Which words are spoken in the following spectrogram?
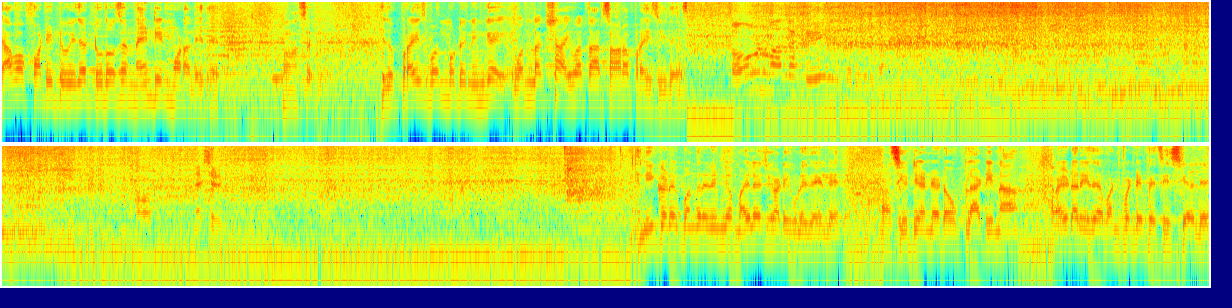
ಜಾವಾ ಫಾರ್ಟಿ ಟೂ ಇದೆ ಟೂ ತೌಸಂಡ್ ನೈನ್ಟೀನ್ ಮಾಡಲ್ ಇದೆ. ಹಾಂ ಸರ್ ಇದು ಪ್ರೈಸ್ ಬಂದ್ಬಿಟ್ಟು ನಿಮಗೆ ಒಂದು ಲಕ್ಷ ಐವತ್ತಾರು ಸಾವಿರ ಪ್ರೈಸ್ ಇದೆ. ಸೌಂಡ್ ಮಾತ್ರ ಕ್ರೇಜ್ ಸರ್ ಇದ್ರದ್ದು ಓಕೆ ನೆಕ್ಸ್ಟ್ ಹೇಳಿ. ಈ ಕಡೆಗೆ ಬಂದರೆ ನಿಮಗೆ ಮೈಲೇಜ್ ಗಾಡಿಗಳಿದೆ ಇಲ್ಲಿ. C T hundred Platina Rider ಇದೆ ಒನ್ ಟ್ವೆಂಟಿ ಫೈವ್ ಸಿ ಸಿಯಲ್ಲಿ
